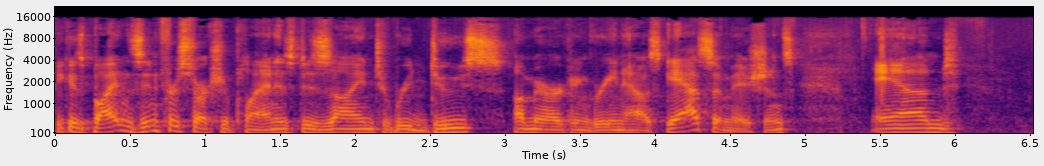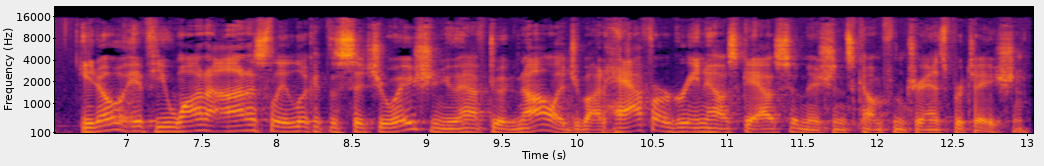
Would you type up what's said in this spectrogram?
because Biden's infrastructure plan is designed to reduce American greenhouse gas emissions. And you know, if you want to honestly look at the situation, you have to acknowledge about half our greenhouse gas emissions come from transportation.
